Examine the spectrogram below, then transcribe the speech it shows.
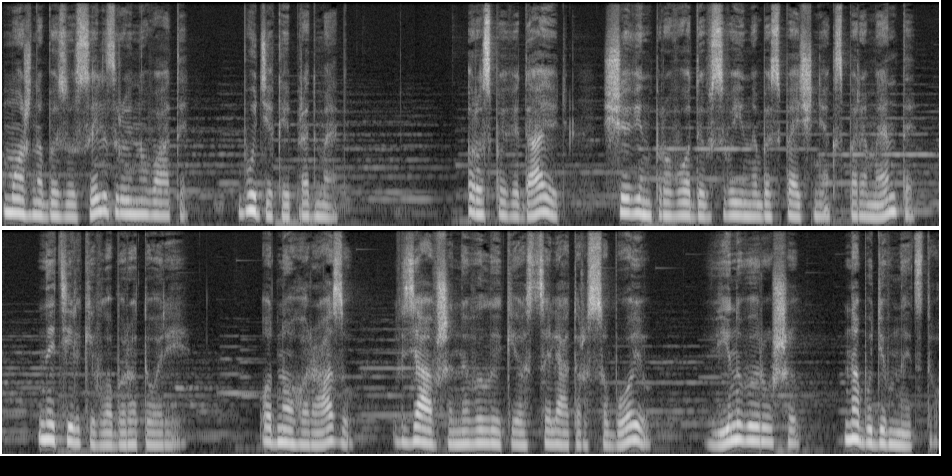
можна без зусиль зруйнувати будь-який предмет. Розповідають, що він проводив свої небезпечні експерименти не тільки в лабораторії. Одного разу, взявши невеликий осцилятор з собою, він вирушив на будівництво.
